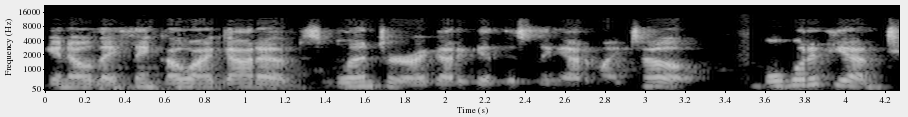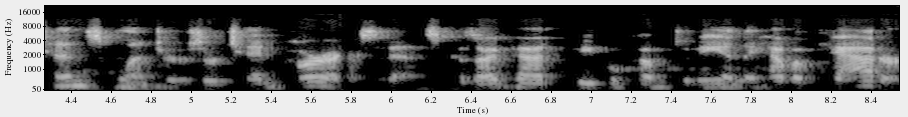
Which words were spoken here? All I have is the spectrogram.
You know, they think, oh, I got a splinter. I got to get this thing out of my toe. Well, what if you have 10 splinters or 10 car accidents? Because I've had people come to me and they have a pattern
